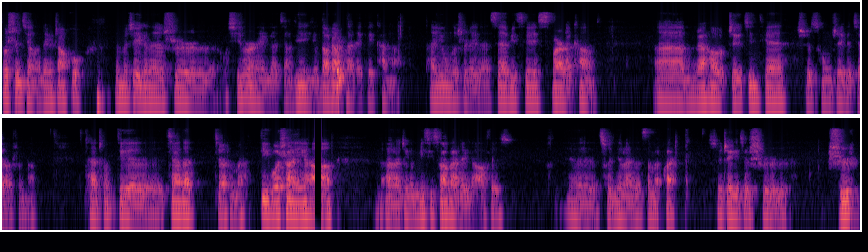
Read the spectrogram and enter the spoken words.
都申请了这个账户，那么这个呢是我媳妇儿那个奖金已经到账，大家可以看到，她用的是这个 CIBC Smart Account，呃，然后这个今天是从这个叫什么，他从这个加的叫什么帝国商业银行，呃，这个 Mississauga 这个 office，呃，存进来的三百块，所以这个就是实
